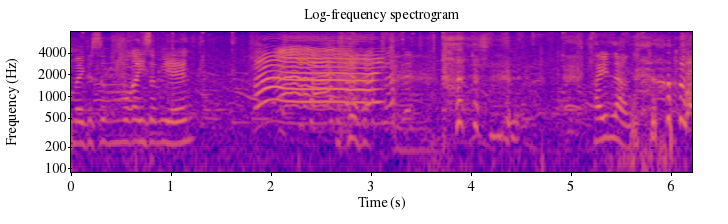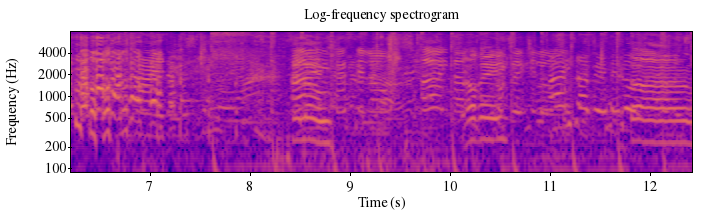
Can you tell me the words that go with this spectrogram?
May gusto mo ba kayong sabihin? Hi! Hi lang. Hello. Hello. Hi, Okay. Hi, sabi. Hello. Ito ang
